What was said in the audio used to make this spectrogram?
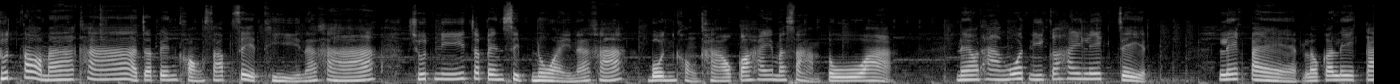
ชุดต่อมาค่ะ จะเป็นของซับเศรษฐีนะคะ ชุดนี้จะเป็น 10 หน่วยนะคะ บนของเขาก็ให้มา 3 ตัว แนวทางงวดนี้ก็ให้เลข 7 เลข 8 แล้วก็เลข 9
